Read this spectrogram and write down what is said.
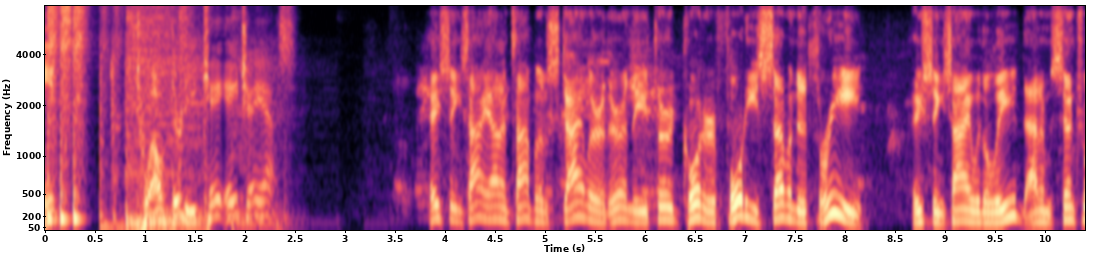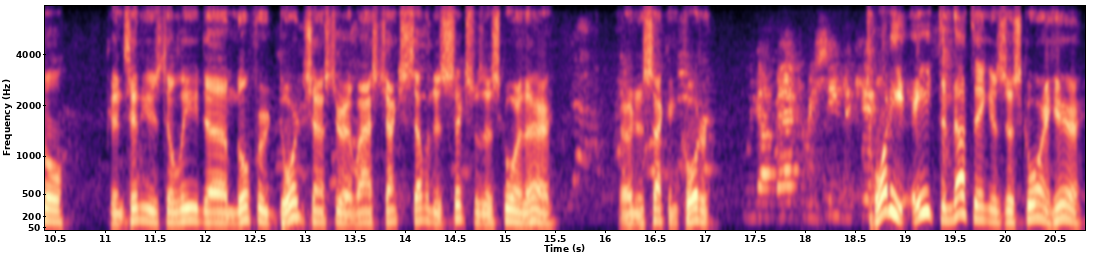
needs. 1230 KHAS. Hastings High on top of Schuyler. They're in the third quarter, 47 to 3. Hastings High with the lead. Adams Central continues to lead uh, Milford Dorchester at last check. 7 to 6 was the score there. They're in the second quarter. 28 to nothing is the score here.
